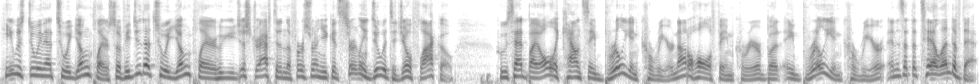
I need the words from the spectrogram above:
He was doing that to a young player. So if you do that to a young player who you just drafted in the first round, you could certainly do it to Joe Flacco, who's had by all accounts a brilliant career, not a Hall of Fame career, but a brilliant career and is at the tail end of that.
